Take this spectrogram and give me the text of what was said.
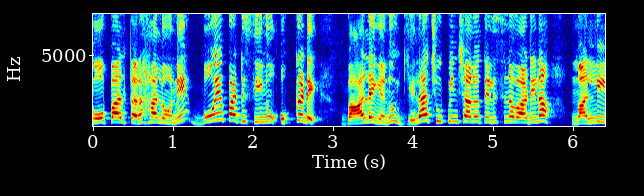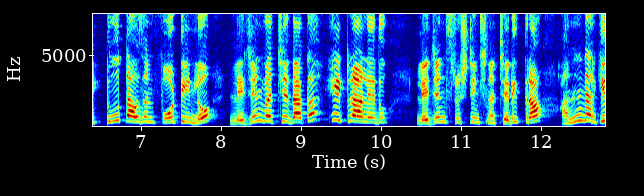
గోపాల్ తరహాలోనే బోయపాటి సీను ఒక్కడే. బాలయ్యను ఎలా చూపించాలో తెలిసిన వాడిలా మళ్ళీ టూ థౌజండ్ ఫోర్టీన్లో లెజెండ్ వచ్చేదాకా హిట్ రాలేదు. లెజెండ్ సృష్టించిన చరిత్ర అందరికీ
